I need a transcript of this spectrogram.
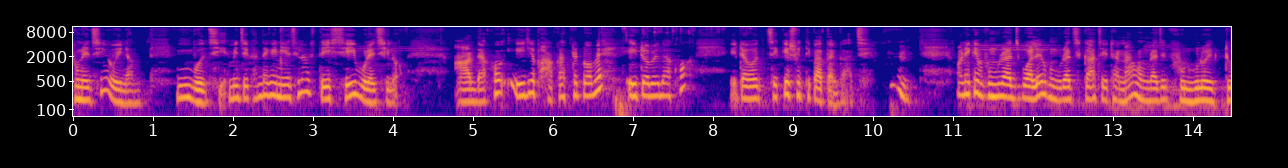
শুনেছি, ওই নাম। বলছি, আমি যেখান থেকে নিয়েছিলাম সেই বলেছিল। আর দেখো, এই যে ফাঁকা একটা টবে, এই টবে দেখো, এটা হচ্ছে কেশুতি পাতার গাছ, হুম? অনেকে ভুংরাজ বলে ভুংরাজ গাছ এটা না ভুংরাজের ফুলগুলো একটু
